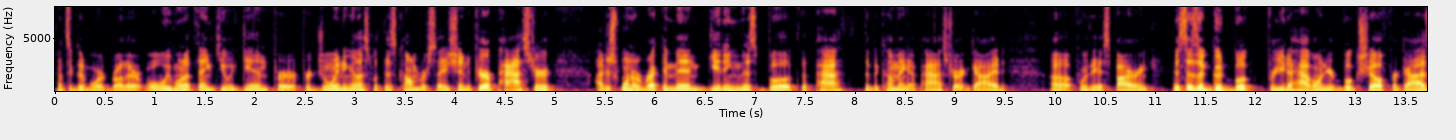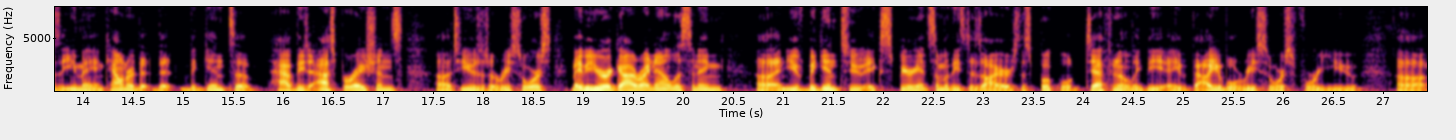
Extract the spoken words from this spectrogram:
that's a good word brother well we want to thank you again for for joining us with this conversation if you're a pastor i just want to recommend getting this book the path to becoming a pastor a guide uh, for the aspiring. This is a good book for you to have on your bookshelf for guys that you may encounter that, that begin to have these aspirations uh, to use as a resource. Maybe you're a guy right now listening uh, and you've begun to experience some of these desires, this book will definitely be a valuable resource for you uh,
